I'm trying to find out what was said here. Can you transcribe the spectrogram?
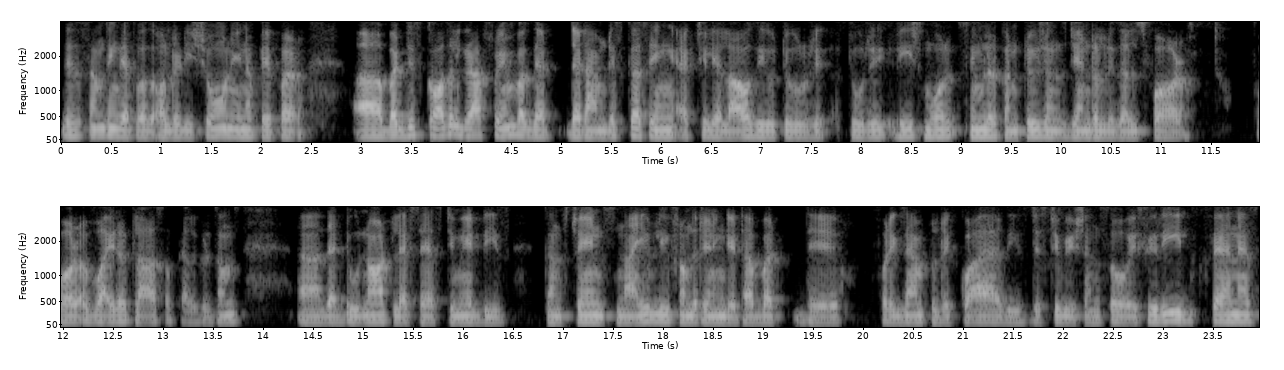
This is something that was already shown in a paper. Uh, but this causal graph framework that, that I'm discussing actually allows you to, re, to re reach more similar conclusions, general results for, for a wider class of algorithms uh, that do not, let's say, estimate these constraints naively from the training data, but they for example, require these distributions. So if you read fairness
